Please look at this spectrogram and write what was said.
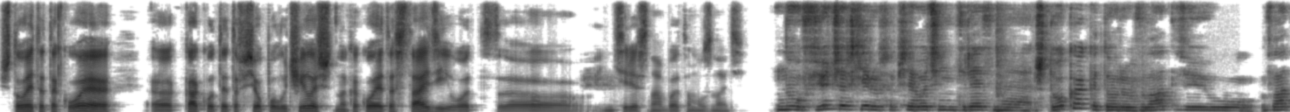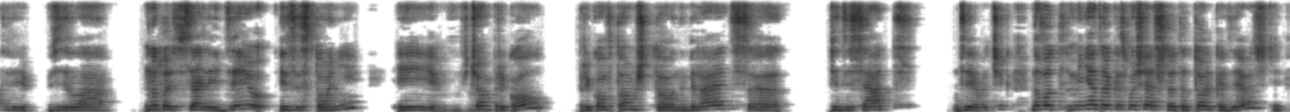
что это такое? Э, как вот это все получилось? На какой это стадии? Вот а, интересно об этом узнать. Ну, Future Heroes вообще очень интересная штука, которую в Латвию, в Латвии взяла, ну, то есть взяли идею из Эстонии. И mm-hmm. в чем прикол? Прикол в том, что набирается 50 девочек. Но вот меня только смущает, что это только девочки,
